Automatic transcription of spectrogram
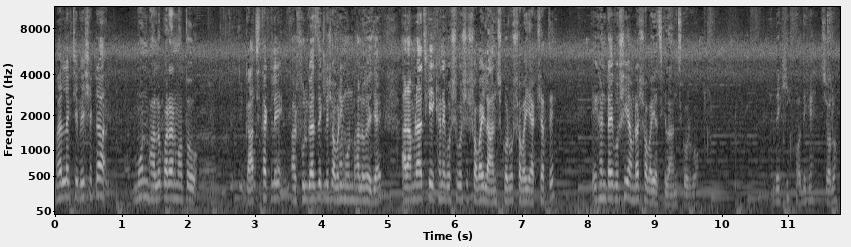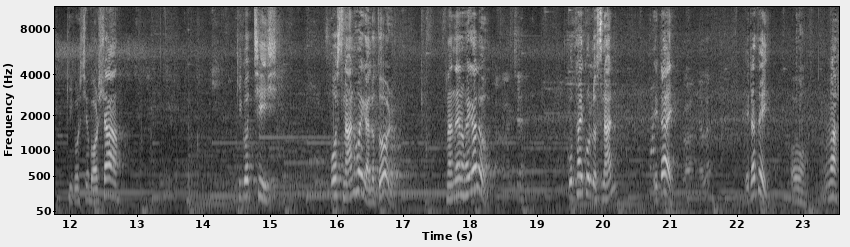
ভালো লাগছে, বেশ একটা মন ভালো করার মতো গাছ থাকলে আর ফুল গাছ দেখলে সবারই মন ভালো হয়ে যায়। আর আমরা আজকে এখানে বসে বসে সবাই লাঞ্চ করব, সবাই একসাথে। এখানটায় বসেই আমরা সবাই আজকে লাঞ্চ করব। দেখি, ওদিকে, চলো। কি করছে বর্ষা? কি করছিস? ও, স্নান হয়ে গেল তোর? স্নান হয়ে গেল? কোথায় করল স্নান? এটাই? এটাতেই? ও, বাহ,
